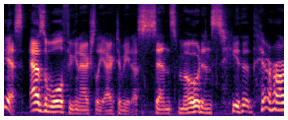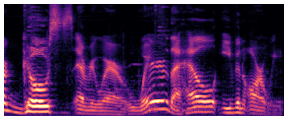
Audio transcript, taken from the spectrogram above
Yes, as a wolf, you can actually activate a sense mode and see that there are ghosts everywhere. Where the hell even are we?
